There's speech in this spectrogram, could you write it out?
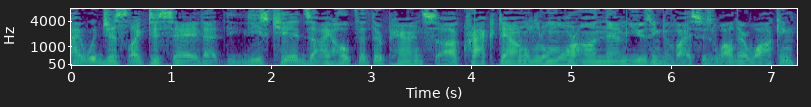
I would just like to say that these kids, I hope that their parents uh, crack down a little more on them using devices while they're walking.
